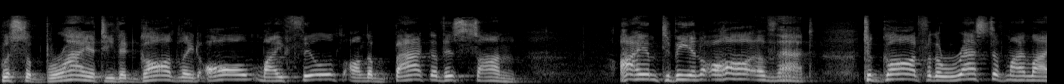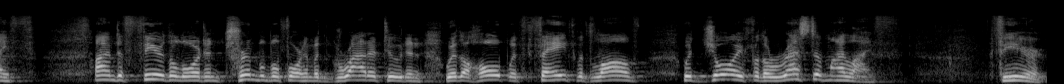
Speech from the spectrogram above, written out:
with sobriety that God laid all my filth on the back of his son. I am to be in awe of that to God for the rest of my life. I am to fear the Lord and tremble before him with gratitude and with a hope, with faith, with love, with joy for the rest of my life. Fear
